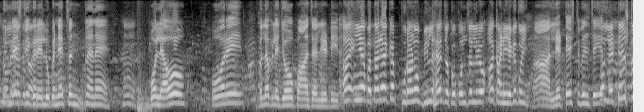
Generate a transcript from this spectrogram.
डोमेस्टिक घरेलू कनेक्शन है वो ले आओ और बल्ब ले जाओ पाँच एलईडी। ये बता रहा है कि पुरानो बिल है जो को कौन चल रहे हो? आ कहानी है क्या कोई? हाँ लेटेस्ट बिल चाहिए। तो लेटेस्ट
